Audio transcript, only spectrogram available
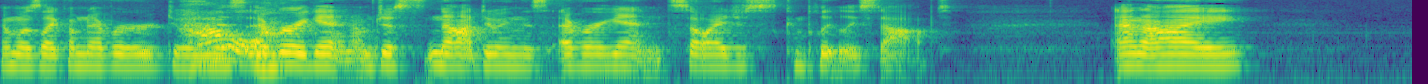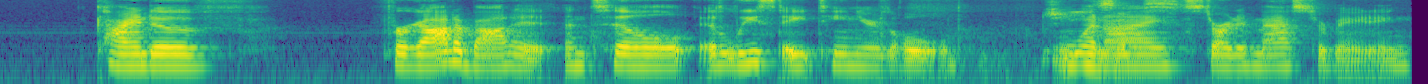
And was like, I'm never doing this ever again. I'm just not doing this ever again. So I just completely stopped. And I kind of forgot about it until at least 18 years old when I started masturbating.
